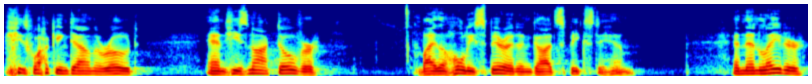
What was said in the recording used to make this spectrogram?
he's walking down the road and he's knocked over by the Holy Spirit, and God speaks to him. And then later,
